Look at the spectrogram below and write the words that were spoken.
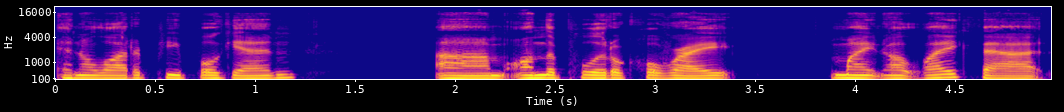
And a lot of people, again, um, on the political right might not like that.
